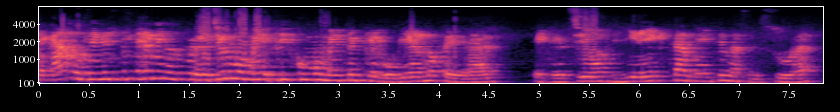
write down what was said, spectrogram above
digamos, en estos términos. Pero sí, un momento, fue un momento en que el gobierno federal ejerció directamente una censura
